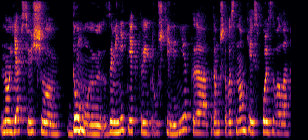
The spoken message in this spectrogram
но я все еще думаю, заменить некоторые игрушки или нет, а, потому что в основном я использовала,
